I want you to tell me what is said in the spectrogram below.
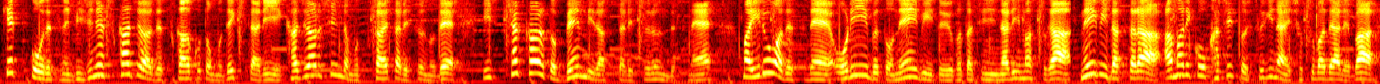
結構ですねビジネスカジュアルで使うこともできたりカジュアルシーンでも使えたりするので1着あると便利だったりするんですね、まあ、色はですねオリーブとネイビーという形になりますがネイビーだったらあまりこうカチッとしすぎない職場であれば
